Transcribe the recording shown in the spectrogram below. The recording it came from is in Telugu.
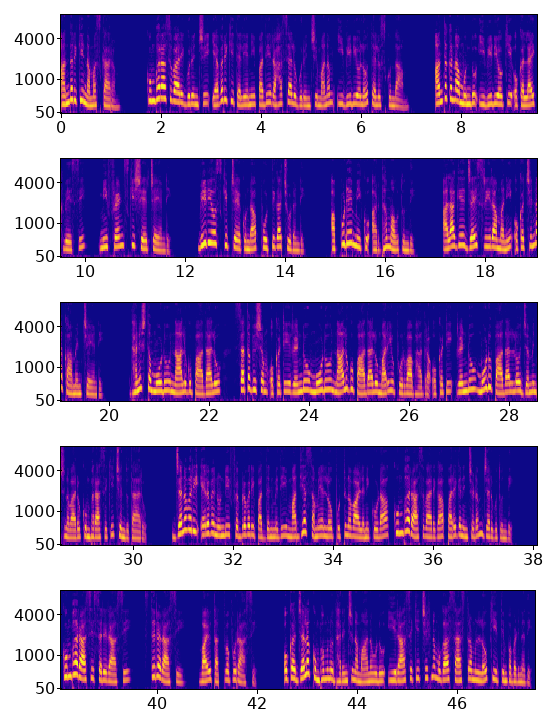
అందరికీ నమస్కారం. కుంభరాశివారి గురించి ఎవరికీ తెలియని పది రహస్యాలు గురించి మనం ఈ వీడియోలో తెలుసుకుందాం. అంతకన్నా ముందు ఈ వీడియోకి ఒక లైక్ వేసి మీ ఫ్రెండ్స్కి షేర్ చేయండి. వీడియో స్కిప్ చేయకుండా పూర్తిగా చూడండి. అప్పుడే మీకు అర్థం అవుతుంది అలాగే జై శ్రీరామ్ అని ఒక చిన్న కామెంట్ చేయండి. ధనిష్ట మూడు నాలుగు పాదాలు శతభిషం ఒకటి రెండు మూడు నాలుగు పాదాలు మరియు పూర్వాభాద్ర ఒకటి రెండు మూడు పాదాల్లో జమించినవారు కుంభరాశికి చెందుతారు. జనవరి ఇరవై నుండి ఫిబ్రవరి పద్దెనిమిది మధ్య సమయంలో పుట్టినవాళ్ళని కూడా కుంభరాశివారిగా పరిగణించడం జరుగుతుంది. కుంభరాశి సరిరాశి స్థిరరాశి వాయుతత్వపు రాశి. ఒక జల కుంభమును ధరించిన మానవుడు ఈ రాశికి చిహ్నముగా శాస్త్రముల్లో కీర్తింపబడినది.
